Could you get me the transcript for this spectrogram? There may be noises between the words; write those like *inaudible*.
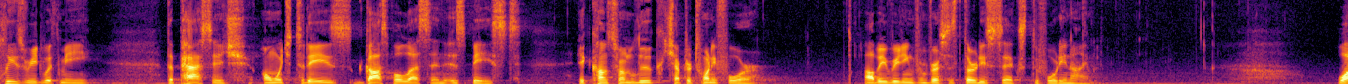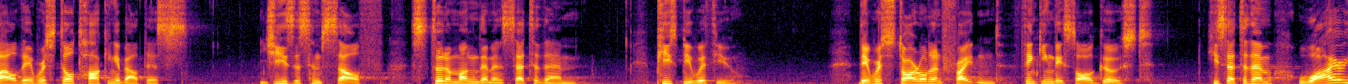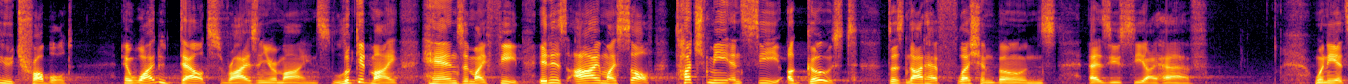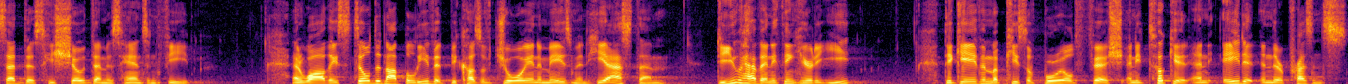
please read with me the passage on which today's gospel lesson is based? It comes from Luke chapter 24. I'll be reading from verses 36 to 49. While they were still talking about this, Jesus himself stood among them and said to them, Peace be with you. They were startled and frightened, thinking they saw a ghost. He said to them, Why are you troubled? And why do doubts rise in your minds? Look at my hands and my feet. It is I myself. Touch me and see. A ghost does not have flesh and bones, as you see I have. When he had said this, he showed them his hands and feet. And while they still did not believe it because of joy and amazement, he asked them, Do you have anything here to eat? They gave him a piece of broiled fish, and he took it and ate it in their presence.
